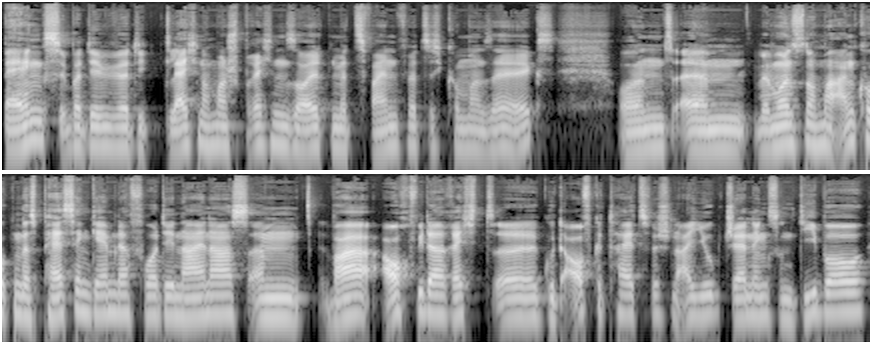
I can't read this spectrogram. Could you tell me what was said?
Banks, über den wir die gleich nochmal sprechen sollten, mit 42,6. Und ähm, wenn wir uns nochmal angucken, das Passing-Game der 49ers ähm, war auch wieder recht äh, gut aufgeteilt zwischen Ayuk, Jennings und Debo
